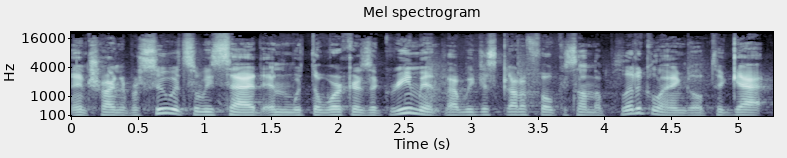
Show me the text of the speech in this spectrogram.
and trying to pursue it. So we said, and with the workers' agreement, that we just got to focus on the political angle to get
